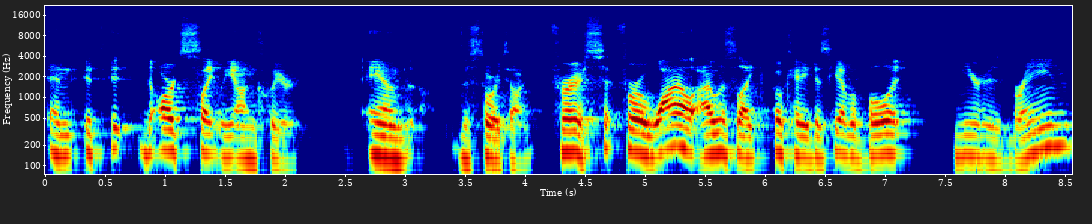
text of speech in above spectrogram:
and it, it the art's slightly unclear, and the storytelling for a, for a while I was like, okay, does he have a bullet near his brain?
